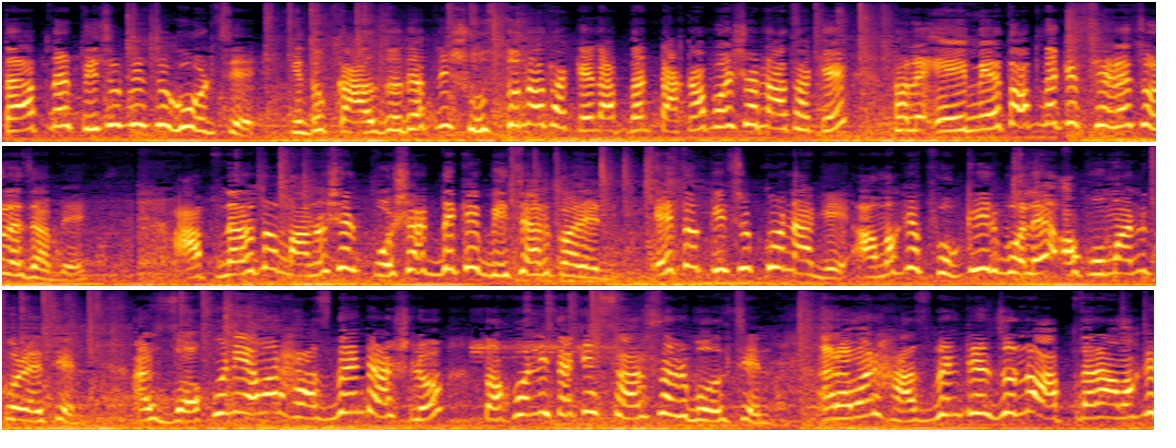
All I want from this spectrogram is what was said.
তাই আপনার পিছু পিছু ঘুরছে। কিন্তু কাল যদি আপনি সুস্থ না থাকেন, আপনার টাকা পয়সা না থাকে, তাহলে এই মেয়ে তো আপনাকে ছেড়ে চলে যাবে। আপনারা তো মানুষের পোশাক দেখে বিচার করেন। এ তো কিছুক্ষণ আগে আমাকে ফকির বলে অপমান করেছেন। আর যখনই আমার হাজবেন্ড আসলো, তখনই তাকে স্যার বলছেন। আর আমার হাজবেন্ডের জন্য আপনারা আমাকে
